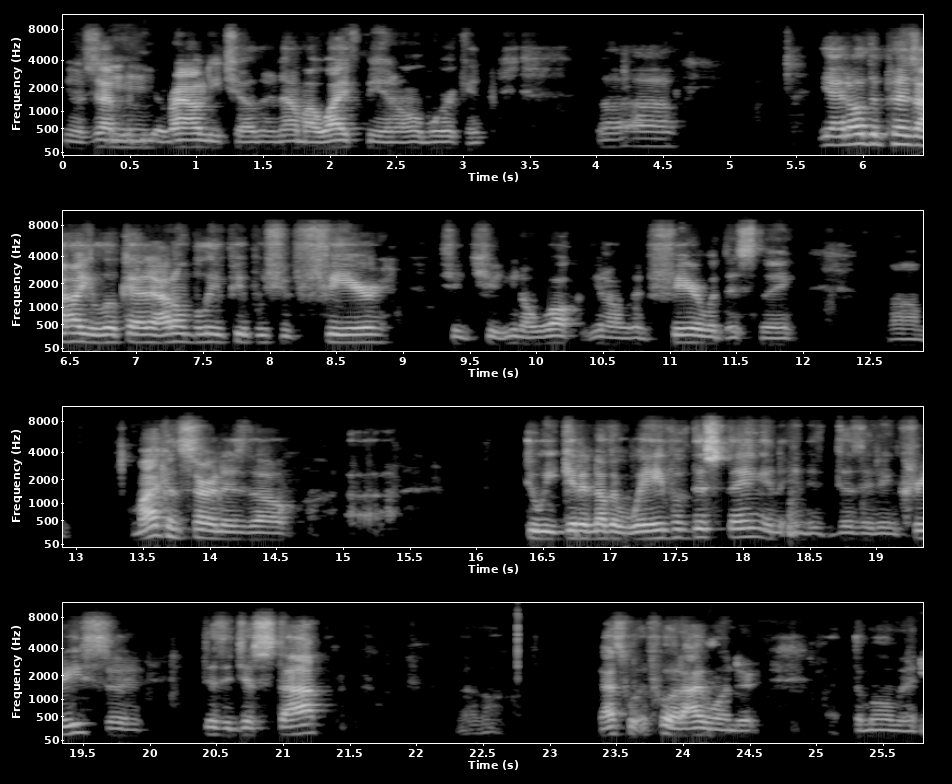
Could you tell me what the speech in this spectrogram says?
You know, just having mm-hmm. to be around each other. Now my wife being home working. Uh, uh, yeah, it all depends on how you look at it. I don't believe people should fear, should should you know walk you know in fear with this thing. Um, my concern is though, uh, do we get another wave of this thing, and, and does it increase or does it just stop? That's what what I wonder at the moment.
